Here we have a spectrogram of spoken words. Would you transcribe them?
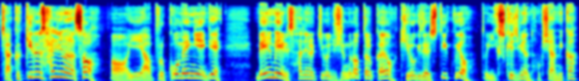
자, 그 끼를 살리면서, 어, 이 앞으로 꼬맹이에게 매일매일 사진을 찍어주시는 건 어떨까요? 기록이 될 수도 있고요. 또 익숙해지면 혹시 합니까?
